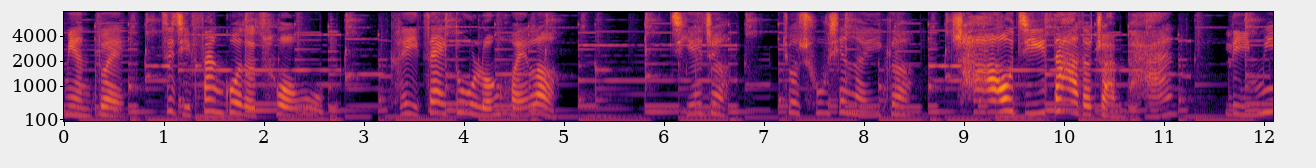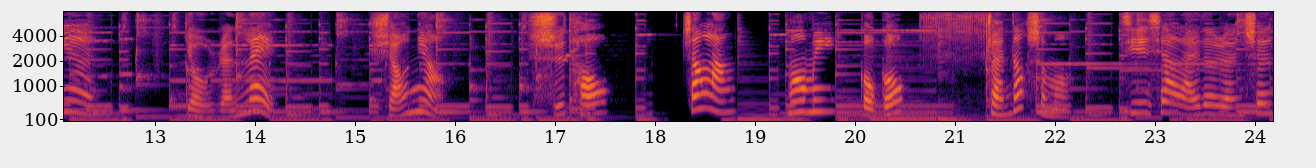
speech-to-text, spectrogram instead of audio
面对自己犯过的错误。可以再度轮回了。接着就出现了一个超级大的转盘，里面有人类、小鸟、石头、蟑螂、猫咪、狗狗。转到什么，接下来的人生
